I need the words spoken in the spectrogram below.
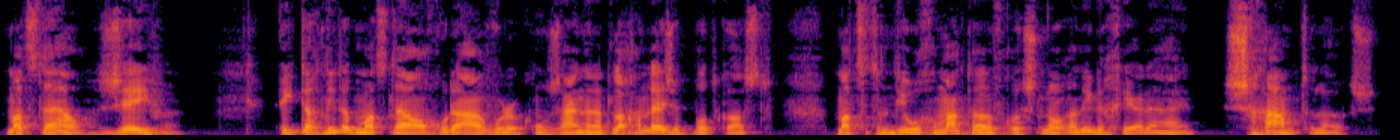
Mats Dijl, 7. Ik dacht niet dat Mats Dijl een goede aanvoerder kon zijn en het lag aan deze podcast. Mats had een deal gemaakt over een snor en die negeerde hij. Schaamteloos.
